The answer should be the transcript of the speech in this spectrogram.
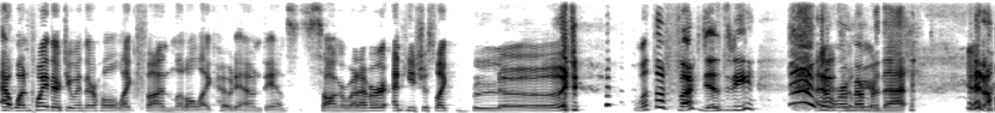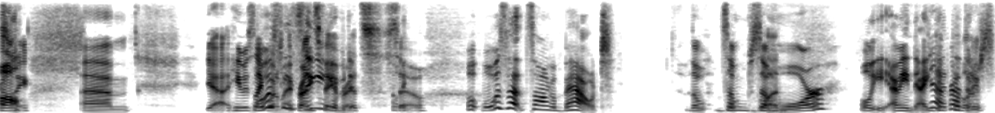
at one point they're doing their whole like fun little like hoedown dance song or whatever, and he's just like blood. What the fuck, Disney? I don't remember weird. that Yeah, at all. Um, Yeah, he was What like was one of my friend's singing about? favorites. So what, what was that song about? The some some war? Well, I mean, I Yeah, get that there's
